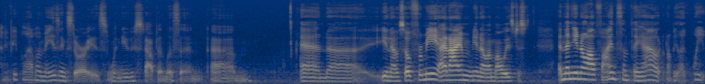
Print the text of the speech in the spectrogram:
I mean, people have amazing stories when you stop and listen, um, and uh, you know, so for me, and I'm, you know, I'm always just, and then you know, I'll find something out, and I'll be like, wait,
